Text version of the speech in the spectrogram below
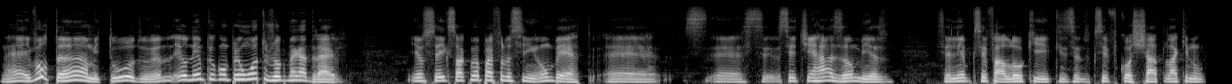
Né? E voltamos e tudo. Eu, eu lembro que eu comprei um outro jogo Mega Drive. Eu sei que só que meu pai falou assim: Humberto, é, é, você tinha razão mesmo. Você lembra que você falou que, que, você, que você ficou chato lá, que não,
